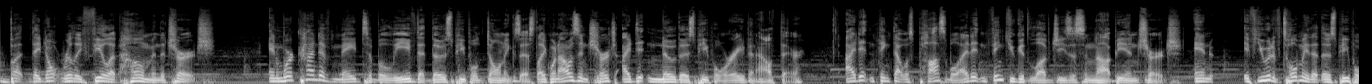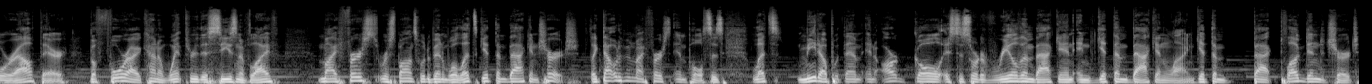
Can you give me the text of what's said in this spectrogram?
but they don't really feel at home in the church. And we're kind of made to believe that those people don't exist. Like when I was in church, I didn't know those people were even out there. I didn't think that was possible. I didn't think you could love Jesus and not be in church. And if you would have told me that those people were out there before I kind of went through this season of life, my first response would have been, well, let's get them back in church. Like that would have been my first impulse is let's meet up with them. And our goal is to sort of reel them back in and get them back in line, get them back plugged into church.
